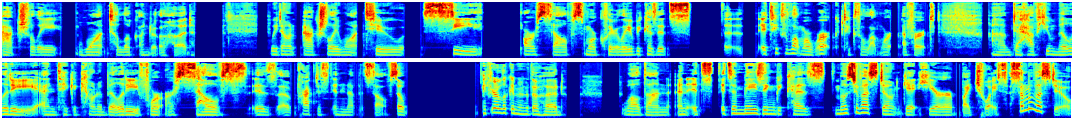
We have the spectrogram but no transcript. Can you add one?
actually want to look under the hood. We don't actually want to see ourselves more clearly because it's uh, it takes a lot more work, it takes a lot more effort um, to have humility and take accountability for ourselves is a practice in and of itself. So if you're looking under the hood well done. And it's, it's amazing because most of us don't get here by choice. Some of us do,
